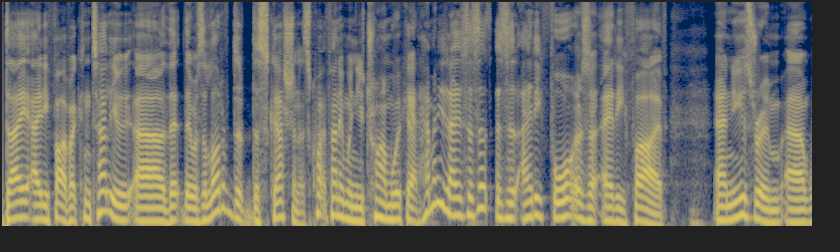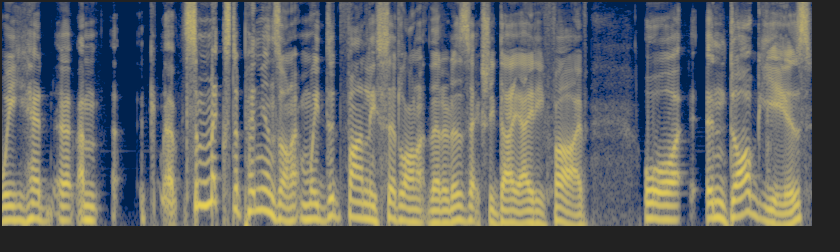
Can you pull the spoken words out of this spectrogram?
day 85. I can tell you uh, that there was a lot of d- discussion. It's quite funny when you try and work out how many days is it? Is it 84 or is it 85? Our newsroom, uh, we had uh, um, uh, some mixed opinions on it, and we did finally settle on it that it is actually day 85. Or in dog years,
